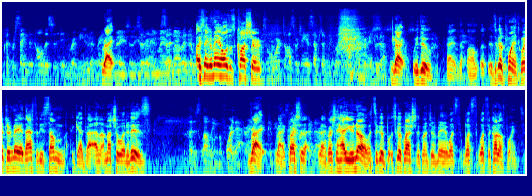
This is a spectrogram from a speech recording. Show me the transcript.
because we're saying that all this is in Rabbi Yehuda, right? right? Right, he says he's So, working and- Meir's so mouth. with the- oh, Are saying Remain holds is kosher? So we're also taking the assumption we go contact Rabbi Yehuda. Right, we do. Right. Well, it's a good point. According to Remain, there has to be some get that. I'm not sure what it is. Because it's loving before that, right? Right, It right. Question, gonna- right. Question: How do you know? It's a good, it's a good question. According to Meir, what's what's what's the cutoff point?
